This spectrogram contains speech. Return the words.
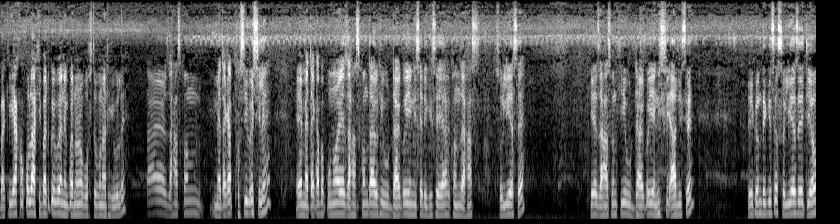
বাকী ইয়াক সকলো আশীৰ্বাদ কৰিব এনেকুৱা ধৰণৰ বস্তু বনাই থাকিবলৈ। তাৰ জাহাজখন মেটেকাত ফচি গৈছিলে। এই মেটেকাৰ পৰা পুনৰ এই জাহাজখন তাৰ সি উদ্ধাৰ কৰি আনিছে দেখিছে এয়া এখন জাহাজ চলি আছে। সেই জাহাজখন সি উদ্ধাৰ কৰি আনিছে আনিছে। এইখন দেখিছে চলি আছে এতিয়াও।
